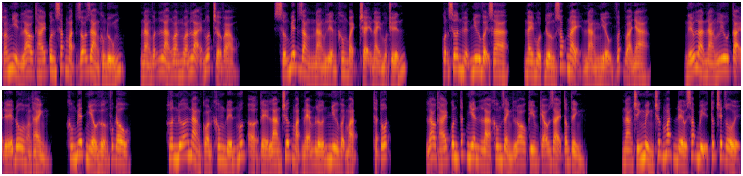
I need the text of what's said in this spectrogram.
thoáng nhìn lao thái quân sắc mặt rõ ràng không đúng, nàng vẫn là ngoan ngoãn lại nuốt trở vào. Sớm biết rằng nàng liền không bạch chạy này một chuyến. Quận Sơn huyện như vậy xa, này một đường sóc này nàng nhiều vất vả nha. Nếu là nàng lưu tại đế đô hoàng thành, không biết nhiều hưởng phúc đâu. Hơn nữa nàng còn không đến mức ở tề lan trước mặt ném lớn như vậy mặt, thật tốt. Lao thái quân tất nhiên là không rảnh lo kim kéo dài tâm tình. Nàng chính mình trước mắt đều sắp bị tức chết rồi,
